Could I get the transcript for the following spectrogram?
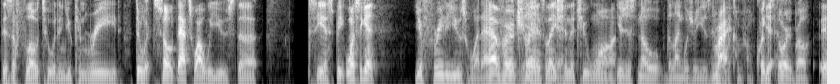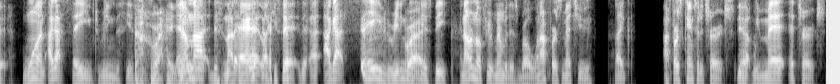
there's a flow to it and you can read through it. So that's why we use the CSB. Once again, you're free to use whatever translation that you want. you just know the language you're using, and where Right. it come from. Quick Yeah. story, bro. yeah. One, I got saved reading the CSB, Right. and I'm not. This is not an ad, like he said. I- got saved reading the Right. CSB, and I don't know if you remember this, bro. When I first met you, like I first came to the church. Yeah. we met at church,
